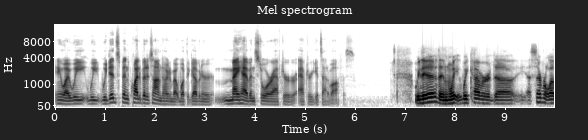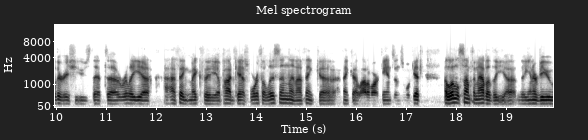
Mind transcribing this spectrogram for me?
anyway, we, we, we did spend quite a bit of time talking about what the governor may have in store after after he gets out of office. We did, and we we covered uh, several other issues that uh, really uh, I think make the uh, podcast worth a listen, and I think uh, I think a lot of Arkansans will get a little something out of the uh, the interview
